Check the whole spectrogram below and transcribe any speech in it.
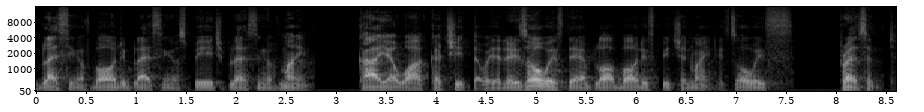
Blessing of body, blessing of speech, blessing of mind. Kaya, Vaka, Chitta. Where there is always there body, speech, and mind. It's always present.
